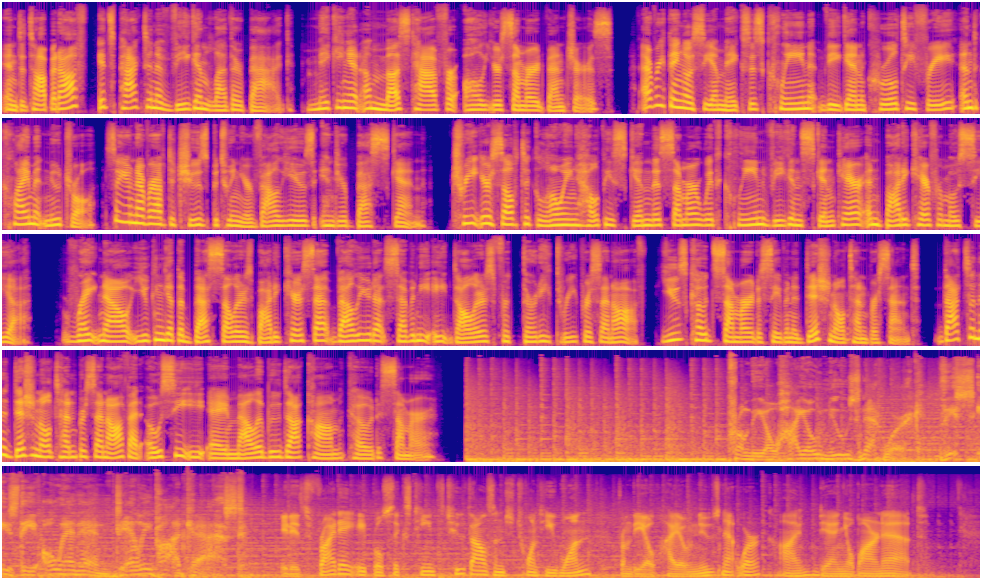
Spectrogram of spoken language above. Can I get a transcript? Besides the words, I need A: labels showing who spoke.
A: And to top it off, it's packed in a vegan leather bag, making it a must have for all your summer adventures. Everything Osea makes is clean, vegan, cruelty free, and climate neutral, so you never have to choose between your values and your best skin. Treat yourself to glowing, healthy skin this summer with clean vegan skincare and body care from Osea. Right now, you can get the bestsellers body care set valued at $78 for 33% off. Use code SUMMER to save an additional 10%. That's an additional 10% off at OSEAMalibu.com code SUMMER.
B: From the Ohio News Network, this is the ONN Daily Podcast.
C: It is Friday, April 16th, 2021. From the Ohio News Network, I'm Daniel Barnett.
